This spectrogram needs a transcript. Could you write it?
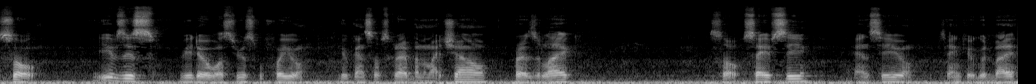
so if this video was useful for you you can subscribe on my channel press the like. So safe sea and see you. Thank you. Goodbye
